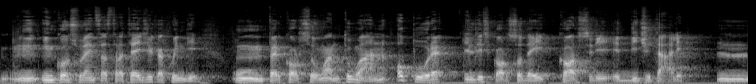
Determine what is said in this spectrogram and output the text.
in consulenza strategica, quindi un percorso one to one, oppure il discorso dei corsi digitali. Mm,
